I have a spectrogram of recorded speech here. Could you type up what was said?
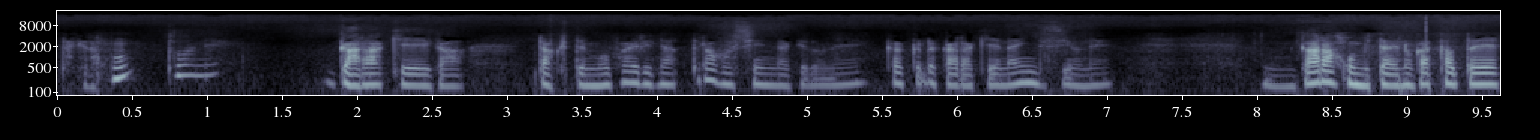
だけど本当はね、ガラケーが楽天モバイルにあったら欲しいんだけどね。ガラケーないんですよね。うん、ガラホみたいのがたとえ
